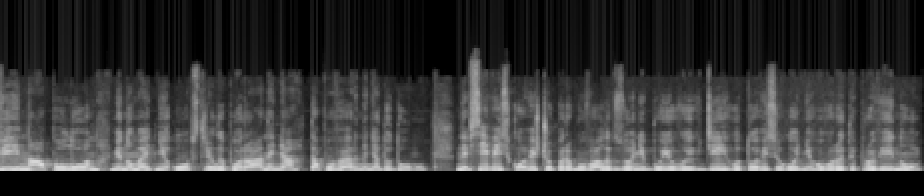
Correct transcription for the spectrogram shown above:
Війна, полон, мінометні обстріли, поранення та повернення додому. Не всі військові, що перебували в зоні бойових дій, готові сьогодні говорити про війну.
